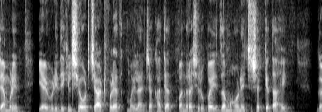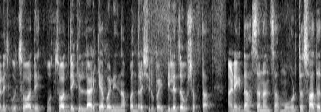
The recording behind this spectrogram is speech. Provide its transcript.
त्यामुळे यावेळी देखील शेवटच्या आठवड्यात महिलांच्या खात्यात पंधराशे रुपये जमा होण्याची शक्यता आहे. गणेश उत्सवादे उत्सवात देखील लाडक्या बहिणींना पंधराशे रुपये दिले जाऊ शकतात. अनेकदा सणांचा मुहूर्त साधत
